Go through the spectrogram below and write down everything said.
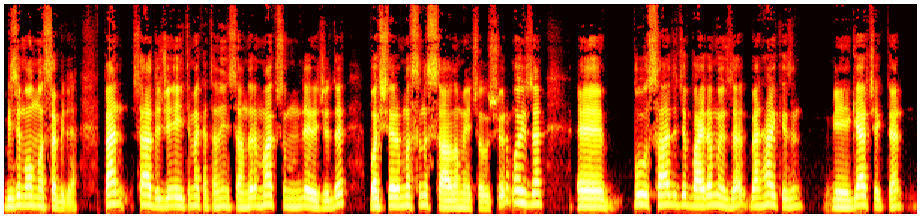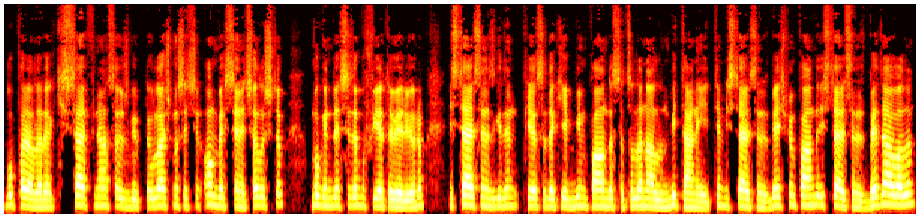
Bizim olmasa bile. Ben sadece eğitime katan insanların maksimum derecede başarmasını sağlamaya çalışıyorum. O yüzden e, bu sadece bayrama özel. Ben herkesin e, gerçekten bu paralara kişisel finansal özgürlükle ulaşması için 15 sene çalıştım. Bugün de size bu fiyata veriyorum. İsterseniz gidin piyasadaki 1000 pound'a satılanı alın bir tane eğitim. İsterseniz 5000 pound'a isterseniz bedava alın.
